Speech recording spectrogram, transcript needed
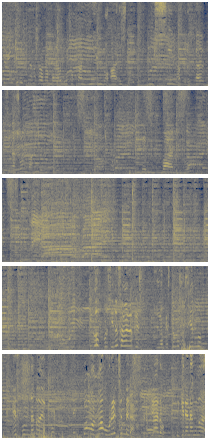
¿creen que mis piernas se van a embarrar mucho cayendo a esta piscina? Pero esta piscina es honda, miren. De barro. Chicos, por si no saben lo que, lo que estamos haciendo, es un dato de, de cómo no aburrirse en verano. Pero claro, una,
